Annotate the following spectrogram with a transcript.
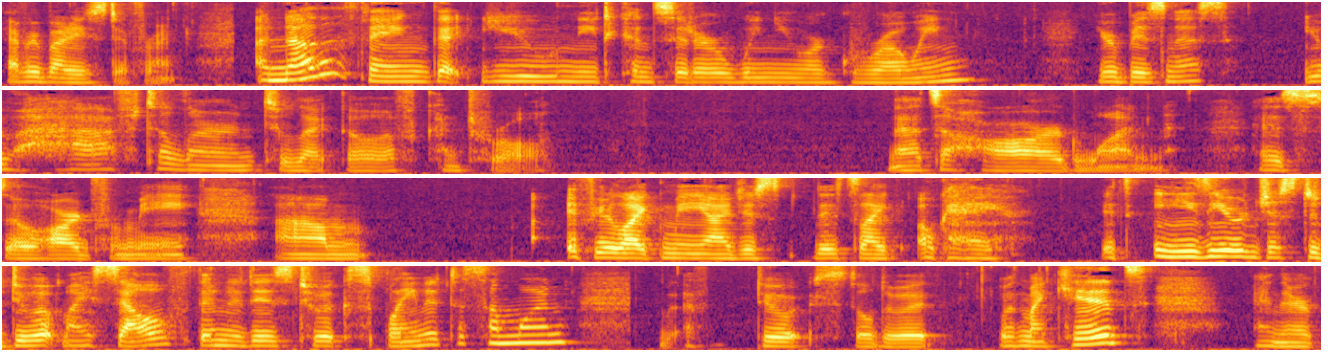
Everybody's different. Another thing that you need to consider when you are growing your business, you have to learn to let go of control. That's a hard one. It's so hard for me. Um, if you're like me, I just, it's like, okay, it's easier just to do it myself than it is to explain it to someone. Do it, still do it with my kids, and they're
